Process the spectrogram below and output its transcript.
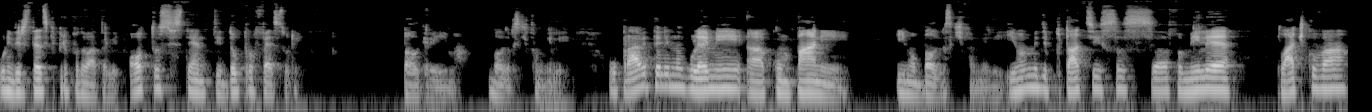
Университетски преподаватели, от асистенти до професори. Българи има, български фамилии. Управители на големи а, компании има български фамилии. Имаме депутати с а, фамилия Плачкова,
